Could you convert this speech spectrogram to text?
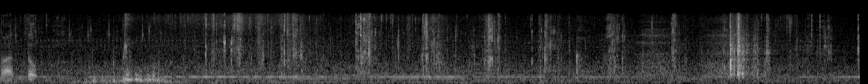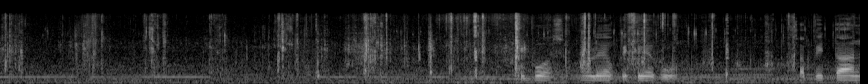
Batu Tuh, bos mulai yang aku? Sapitan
